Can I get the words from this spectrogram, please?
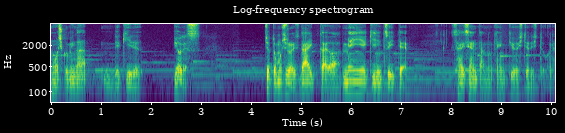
申し込みができるようです。ちょっと面白いです。第1回は免疫について。最先端の研究をしてる人から。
